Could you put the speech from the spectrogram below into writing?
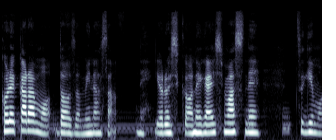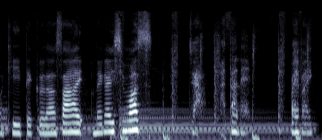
これからもどうぞ皆さんね、よろしくお願いしますね。次も聞いてください。お願いします。じゃあまたね。バイバイ。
